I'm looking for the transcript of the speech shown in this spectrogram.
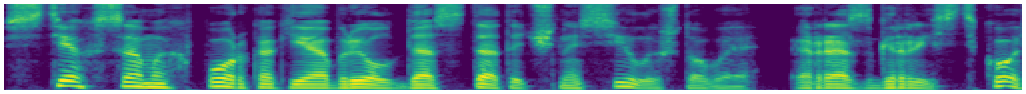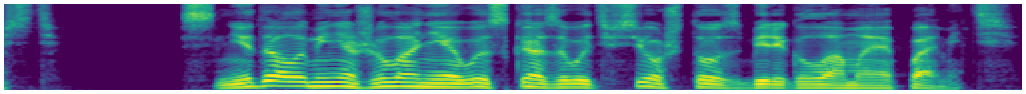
С тех самых пор, как я обрел достаточно силы, чтобы разгрызть кость, снедало меня желание высказывать все, что сберегла моя память.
